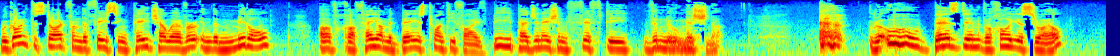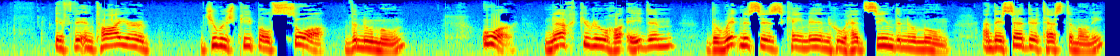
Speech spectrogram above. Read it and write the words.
We're going to start from the facing page, however, in the middle of Chafei Amud Beis 25b, pagination 50, the new Mishnah. Ra'uhu Bezdin V'chol Yisrael. If the entire Jewish people saw the new moon, or Nechkiru Ha'edim, the witnesses came in who had seen the new moon, and they said their testimony.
